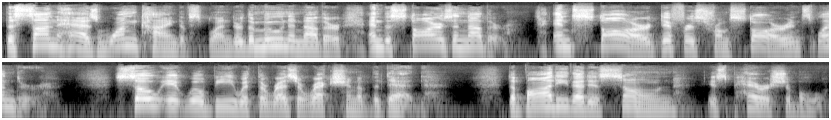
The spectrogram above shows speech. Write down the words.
The sun has one kind of splendor, the moon another, and the stars another. And star differs from star in splendor. So it will be with the resurrection of the dead. The body that is sown is perishable,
